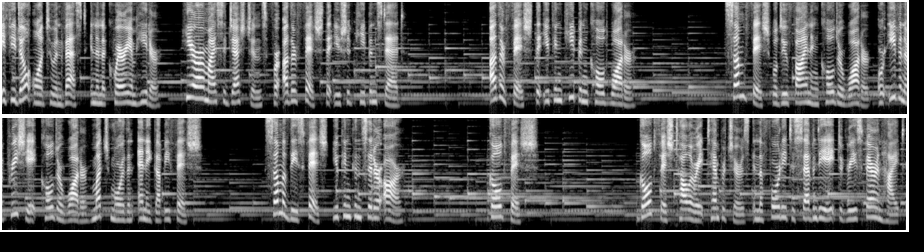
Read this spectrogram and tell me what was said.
If you don't want to invest in an aquarium heater, here are my suggestions for other fish that you should keep instead. Other fish that you can keep in cold water. Some fish will do fine in colder water or even appreciate colder water much more than any guppy fish. Some of these fish you can consider are Goldfish Goldfish tolerate temperatures in the 40 to 78 degrees Fahrenheit,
